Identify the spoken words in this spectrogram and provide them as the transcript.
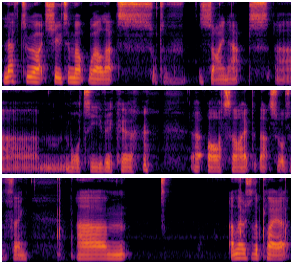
Left to right shoot 'em up, well, that's sort of Zynaps, um, more T R type, that sort of thing. Um, and those are the player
